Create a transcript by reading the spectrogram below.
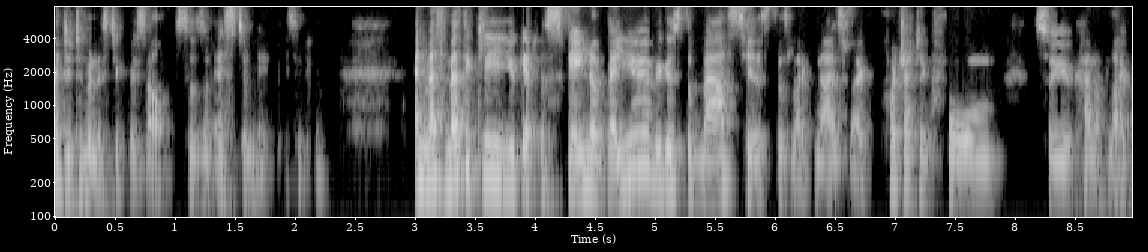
a deterministic result. So it's an estimate basically. And mathematically, you get a scalar value because the math here is this like nice like quadratic form. So you kind of like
